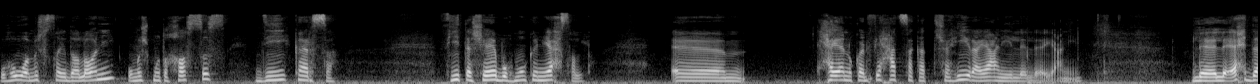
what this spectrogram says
وهو مش صيدلاني ومش متخصص دي كارثة. في تشابه ممكن يحصل. الحقيقة إنه كان في حادثة كانت شهيرة يعني يعني لإحدى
